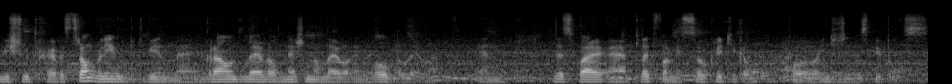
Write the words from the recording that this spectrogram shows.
we should have a strong link between uh, ground level, national level, and global level. And that's why uh, platform is so critical for indigenous peoples.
